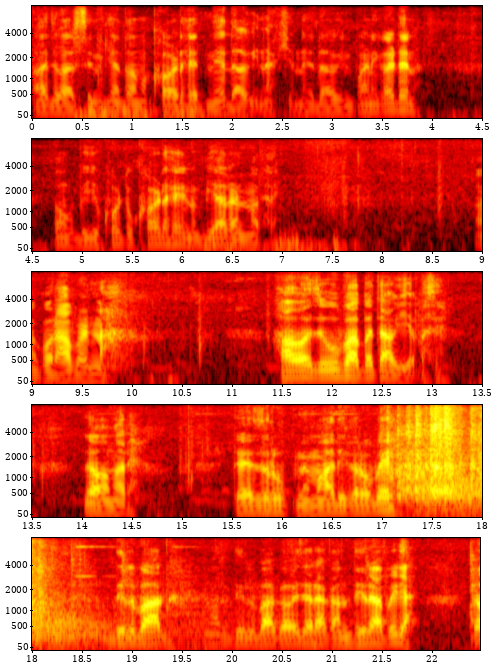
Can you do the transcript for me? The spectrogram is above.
આજ વાર છે ને ક્યાં તો આમાં ખડ હે જ નેદાવી નાખીએ. ને દાવીને પાણી કાઢે ને તો બીજું ખોટું ખડ હે એનું બિયારણ ન થાય. આ કોર આપણના હાવ હજુ ઊભા બતાવીએ પછી. જો અમારે. તેજ રૂપ ને મા દીકરો બે. દિલબાગ. અમારે દિલબાગ હવે જરાક આમ ધીરા પીડ્યા. તો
